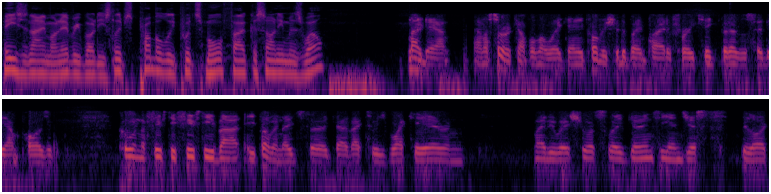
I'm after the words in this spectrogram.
he's a name on everybody's lips. Probably puts more focus on him as well. No doubt. And I saw a couple on the weekend. He probably should have been paid a free kick, but as I said, the umpires are calling the 50-50. But he probably needs to go back to his black hair and maybe wear short sleeve Guernsey and just be like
